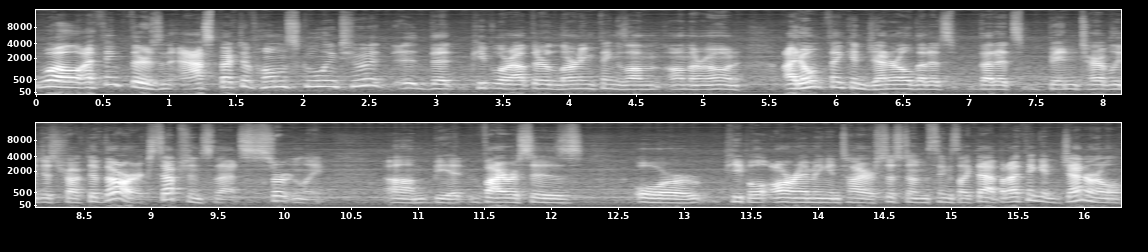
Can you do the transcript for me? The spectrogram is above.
Well, I think there's an aspect of homeschooling to it, it that people are out there learning things on, on their own. I don't think in general that it's that it's been terribly destructive. There are exceptions to that, certainly, um, be it viruses or people RMing entire systems, things like that. But I think in general,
